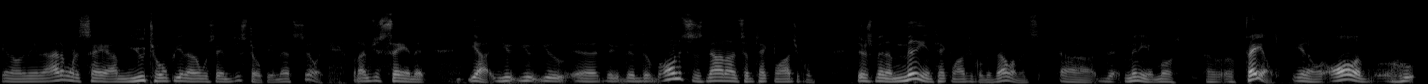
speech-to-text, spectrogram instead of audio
You know what I mean? I don't want to say I'm utopian. I don't want to say I'm dystopian. That's silly. But I'm just saying that, yeah, you, you, you, uh, the, the, the onus is not on some technological. There's been a million technological developments uh, that many of most uh, failed. You know, all of who,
